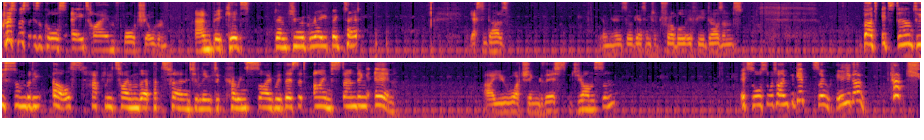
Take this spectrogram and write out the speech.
Christmas is, of course, a time for children. And big kids. Don't you agree, Big Ted? Yes, he does. He'll get into trouble if he doesn't. But it's down to somebody else happily timing their paternity leave to coincide with this that I'm standing in. Are you watching this, Johnson? It's also a time for gifts, so here you go. Catch!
